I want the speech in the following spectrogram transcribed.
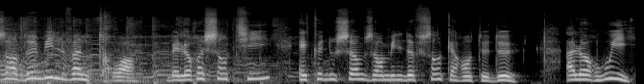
sommes en 2023, mais le ressenti est que nous sommes en 1942. Alors oui,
